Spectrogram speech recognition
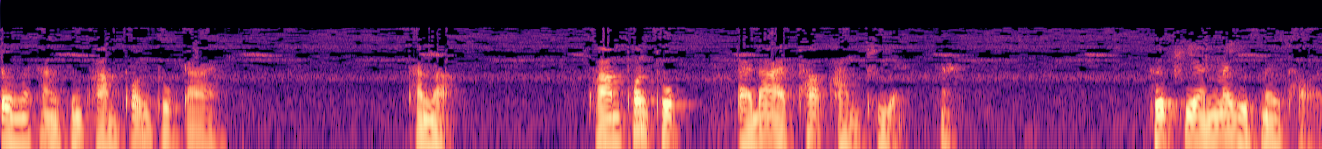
จนกระทั่งถึงความพ้นทุกข์ได้ท่านว่าความพ้นทุกข์ไปได้เพราะความเพียรคือเพียรไม่หยุดไม่ถอย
